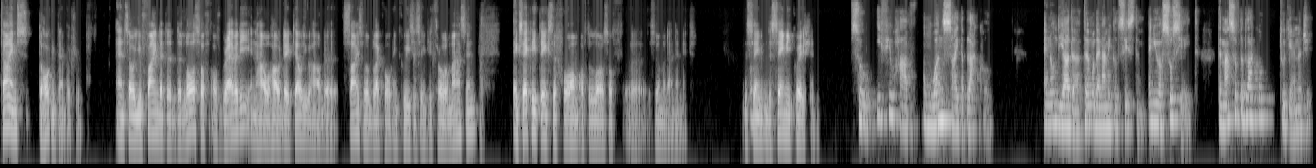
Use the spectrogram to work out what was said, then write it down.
times the Hawking temperature. And so you find that the, the laws of, of gravity and how, how they tell you how the size of a black hole increases if you throw a mass in exactly takes the form of the laws of uh, thermodynamics. The same, the same equation. So if you have on one side a black hole and on the other a thermodynamical system, and you associate the mass of the black hole to the energy,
